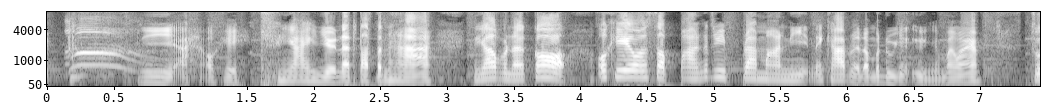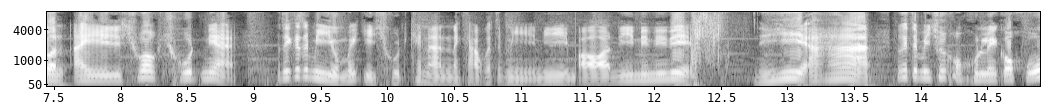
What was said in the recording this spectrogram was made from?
ด นี่อะโอเคง่ายเยอะนะตัดปัญหานะครับวันนั้นก็โอเควันสัปปานก็จะมีประมาณนี้นะครับเดี๋ยวเรามาดูอย่างอื่นกันบ้างไหมส่วนไอช่วงชุดเนี่ยตอนนี้ก็จะมีอยู่ไม่กี่ชุดแค่นั้นนะครับก็จะมีนี่อ๋อนี่นี่นี่นี่นี่อ่าก็จะมีชุดของคุณเลนโกคุ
